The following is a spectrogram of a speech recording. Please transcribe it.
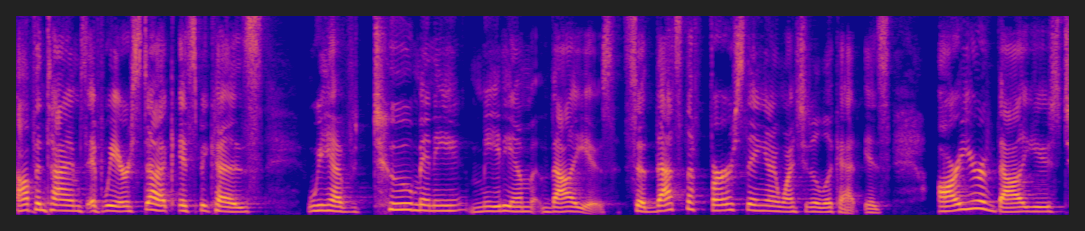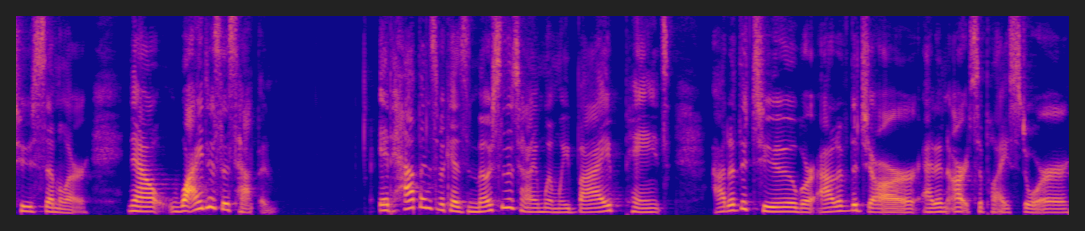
Oftentimes, if we are stuck, it's because we have too many medium values. So that's the first thing I want you to look at is are your values too similar? Now, why does this happen? It happens because most of the time when we buy paint out of the tube or out of the jar at an art supply store,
